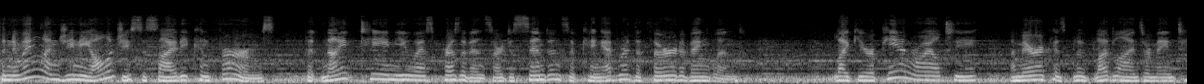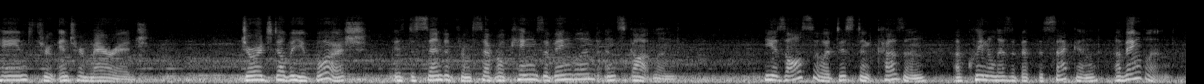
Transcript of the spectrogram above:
The New England Genealogy Society confirms that 19 U.S. presidents are descendants of King Edward III of England. Like European royalty, America's blue bloodlines are maintained through intermarriage. George W. Bush is descended from several kings of England and Scotland. He is also a distant cousin of Queen Elizabeth II of England.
